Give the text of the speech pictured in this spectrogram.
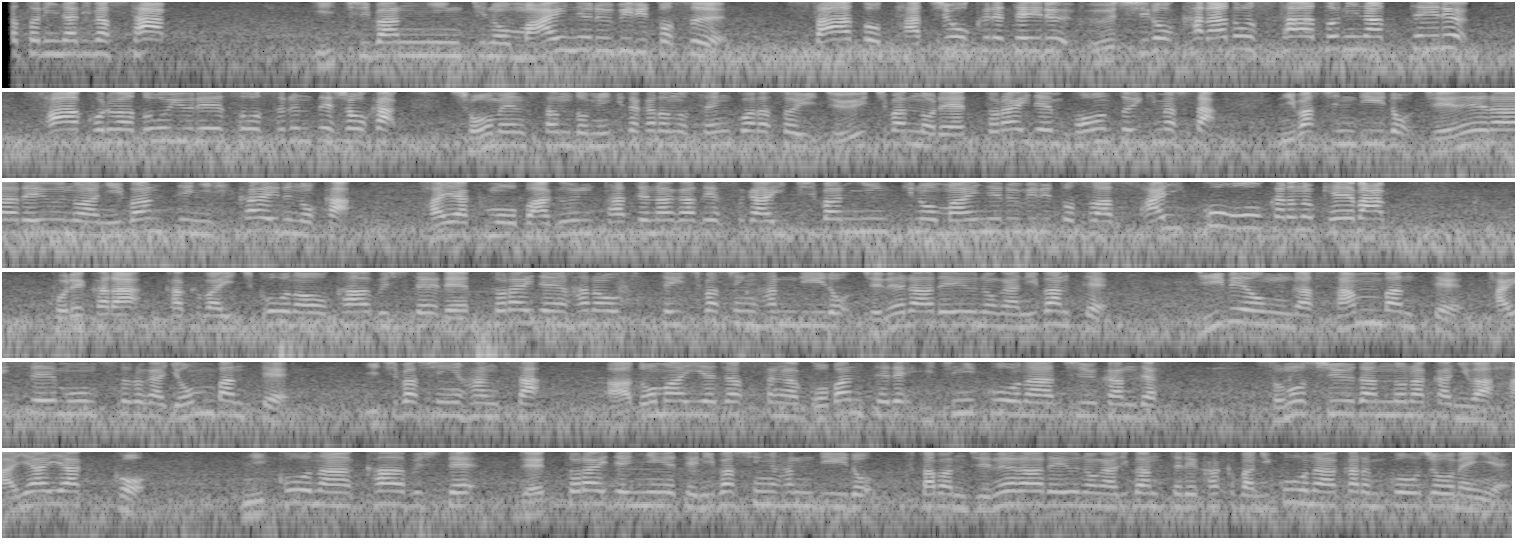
スタートになりました。1番人気のマイネル・ビルトススタート立ち遅れている後ろからのスタートになっている。さあこれはどういうレースをするんでしょうか。正面スタンド右手からの先行争い11番のレッドライデンポーンと行きました。2馬身リードジェネラーレウーノは2番手に控えるのか。早くも馬群縦長ですが1番人気のマイネル・ビルトスは最高峰からの競馬。これから各馬1コーナーをカーブしてレッドライデン花を切って1馬身半リードジェネラーレウーノが2番手。ギベオンが3番手大勢モンストロが4番手1馬身半差アドマイヤジャスタが5番手で12コーナー中間です。その集団の中には早やっこ2コーナーカーブしてレッドライデン逃げて2馬身半リード2番ジェネラーレウノが2番手で各馬2コーナーから向こう上面へ。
